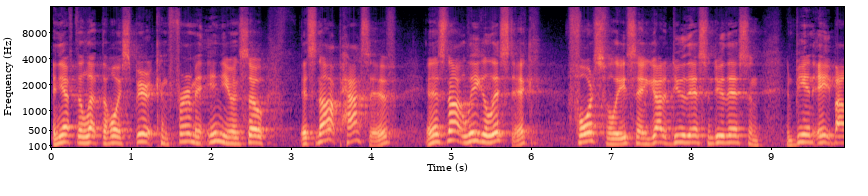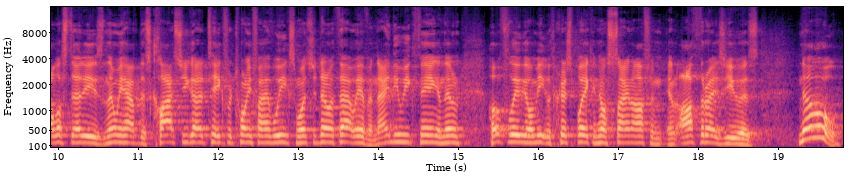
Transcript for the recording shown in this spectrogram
and you have to let the Holy Spirit confirm it in you. And so, it's not passive and it's not legalistic forcefully saying you got to do this and do this and, and be in eight Bible studies. And then we have this class you got to take for 25 weeks. And once you're done with that, we have a 90 week thing. And then hopefully you'll meet with Chris Blake and he'll sign off and, and authorize you as. No,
